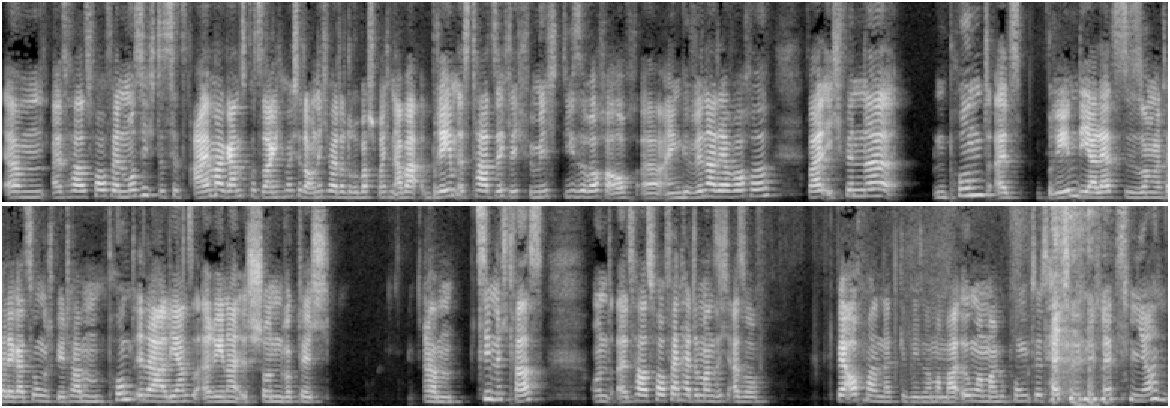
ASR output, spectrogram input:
ähm, als HSV-Fan muss ich das jetzt einmal ganz kurz sagen, ich möchte da auch nicht weiter drüber sprechen, aber Bremen ist tatsächlich für mich diese Woche auch äh, ein Gewinner der Woche, weil ich finde, ein Punkt als Bremen, die ja letzte Saison eine Relegation gespielt haben, ein Punkt in der Allianz Arena ist schon wirklich ähm, ziemlich krass. Und als HSV-Fan hätte man sich, also wäre auch mal nett gewesen, wenn man mal irgendwann mal gepunktet hätte in den letzten Jahren.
